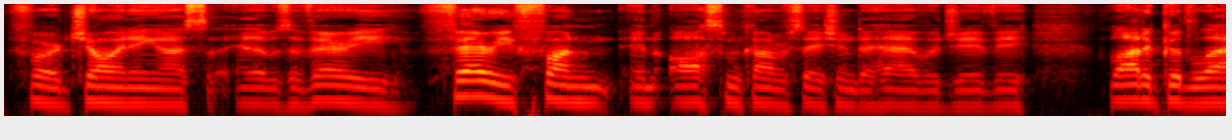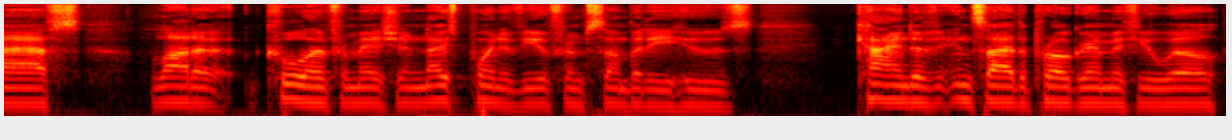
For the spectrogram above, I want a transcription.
for joining us. It was a very very fun and awesome conversation to have with JV. A lot of good laughs, a lot of cool information, nice point of view from somebody who's kind of inside the program, if you will.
